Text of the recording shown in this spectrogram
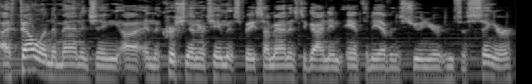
I fell into managing uh, in the Christian entertainment space. I managed a guy named Anthony Evans Jr., who's a singer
